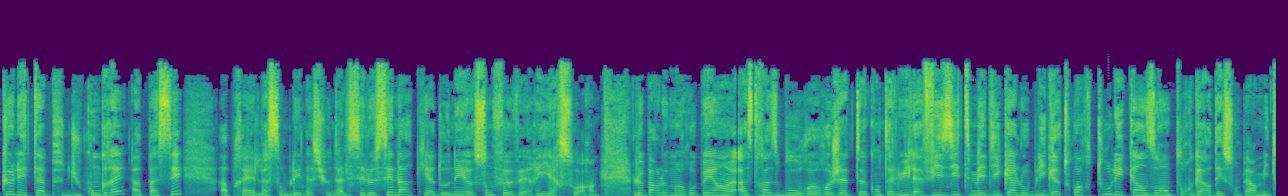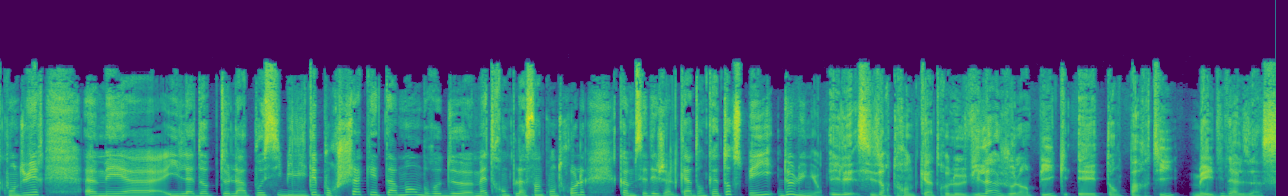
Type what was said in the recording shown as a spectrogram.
que l'étape du Congrès à passer. Après l'Assemblée nationale, c'est le Sénat qui a donné son feu vert hier soir. Le Parlement européen à Strasbourg rejette quant à lui la visite médicale obligatoire tous les 15 ans pour garder son permis de conduire. Mais euh, il adopte la possibilité pour chaque État membre de mettre en place un contrôle comme c'est déjà le cas dans 14 pays de l'Union. Il est 6h34. Le village olympique est en partie made in Alsace.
